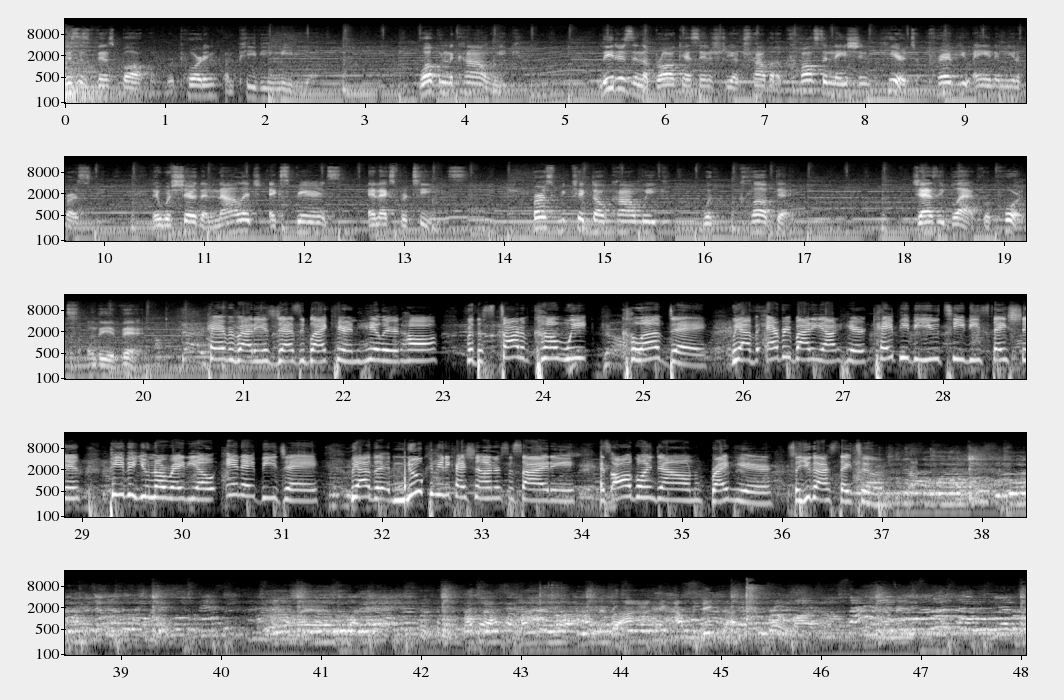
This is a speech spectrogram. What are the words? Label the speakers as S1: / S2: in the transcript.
S1: This is Vince Balcom reporting from PV Media. Welcome to Comm Week. Leaders in the broadcast industry have traveled across the nation here to Prairie View A&M University. They will share their knowledge, experience, and expertise. First, we kicked off Comm Week with Club Day. Jazzy Black reports on the event.
S2: Hey everybody, it's Jazzy Black here in Hilliard Hall for the start of Club Have everybody out here, KPVU TV station, PVU No Radio, NABJ. We have the New Communication Honor Society. It's all going down right here, so you guys stay tuned.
